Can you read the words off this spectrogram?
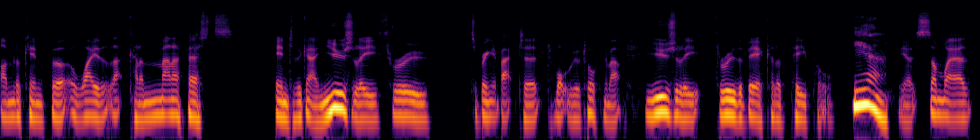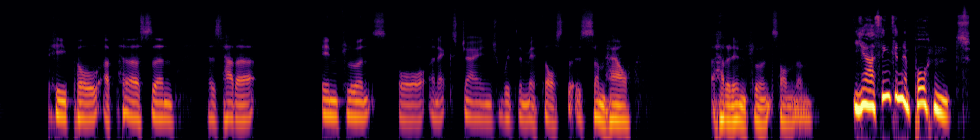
I'm looking for a way that that kind of manifests into the game, usually through, to bring it back to, to what we were talking about, usually through the vehicle of people. Yeah. You know, somewhere people, a person has had a influence or an exchange with the mythos that has somehow had an influence on them. Yeah, I think an important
